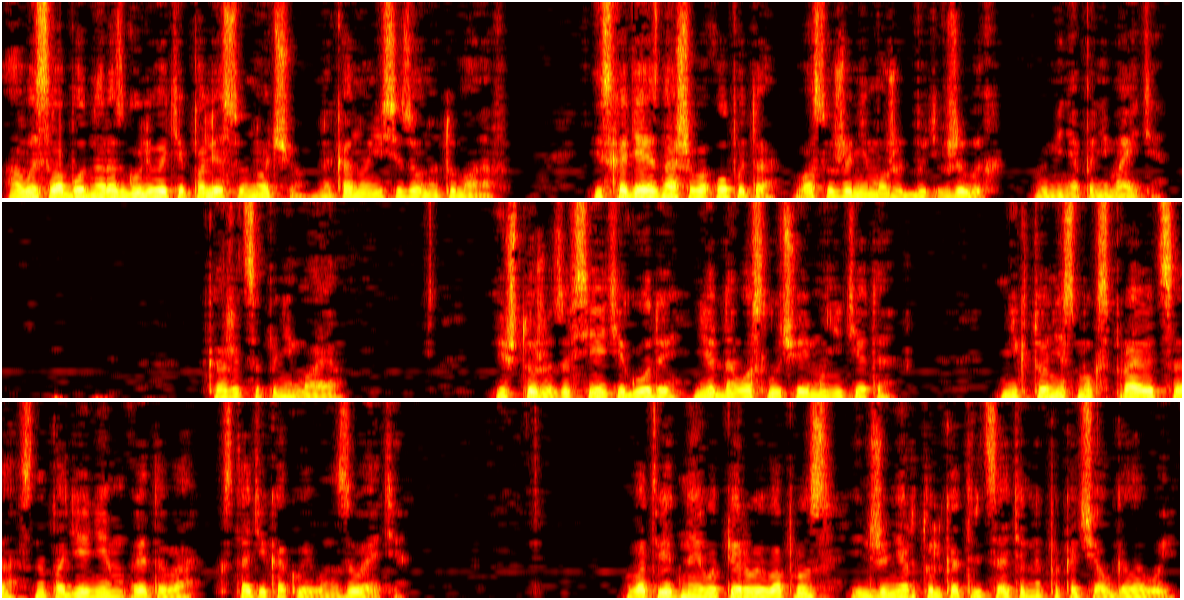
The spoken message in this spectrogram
А вы свободно разгуливаете по лесу ночью, накануне сезона туманов. Исходя из нашего опыта, вас уже не может быть в живых. Вы меня понимаете? Кажется, понимаю. И что же, за все эти годы ни одного случая иммунитета? Никто не смог справиться с нападением этого. Кстати, как вы его называете? В ответ на его первый вопрос инженер только отрицательно покачал головой.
